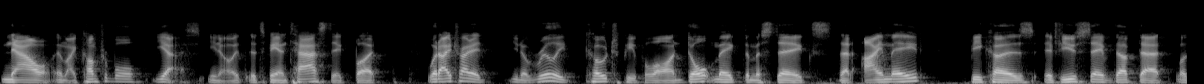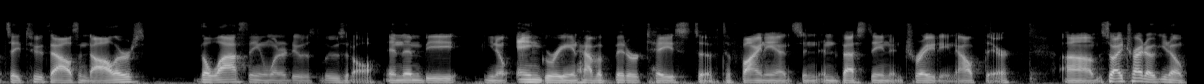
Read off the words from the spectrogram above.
now am I comfortable? Yes, you know it, it's fantastic. But what I try to you know really coach people on don't make the mistakes that I made because if you saved up that let's say two thousand dollars, the last thing you want to do is lose it all and then be you know angry and have a bitter taste to, to finance and investing and trading out there. Um, so I try to you know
